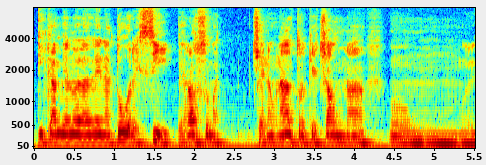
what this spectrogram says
ti cambiano l'allenatore, sì, però insomma ce n'è un altro che ha una, um,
